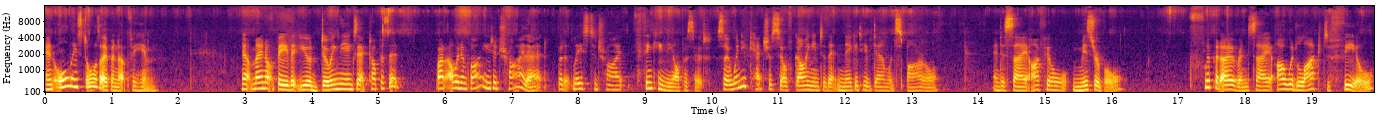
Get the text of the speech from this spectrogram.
And all these doors opened up for him. Now, it may not be that you're doing the exact opposite, but I would invite you to try that, but at least to try thinking the opposite. So when you catch yourself going into that negative downward spiral and to say, I feel miserable, flip it over and say, I would like to feel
